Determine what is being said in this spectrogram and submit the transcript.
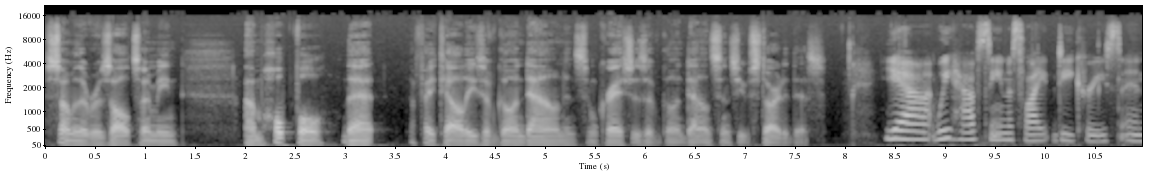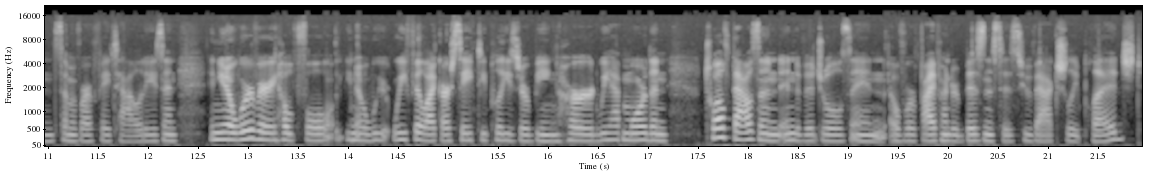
some of the results? I mean, I'm hopeful that fatalities have gone down and some crashes have gone down since you've started this. Yeah, we have seen a slight decrease in some of our fatalities, and and you know we're very hopeful. You know we we feel like our safety pleas are being heard. We have more than twelve thousand individuals and over five hundred businesses who've actually pledged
